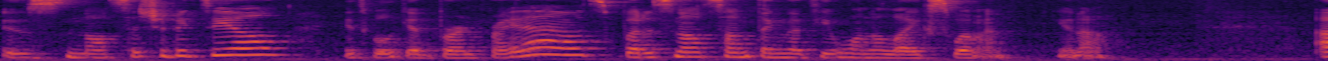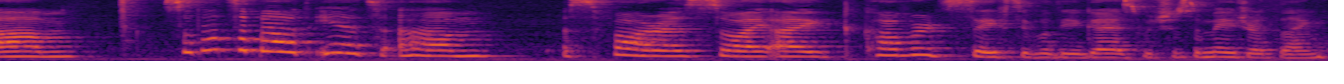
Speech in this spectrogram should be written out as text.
is not such a big deal. It will get burnt right out, but it's not something that you want to like swim in. You know. Um, so that's about it. Um, as far as so I, I covered safety with you guys, which is a major thing.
